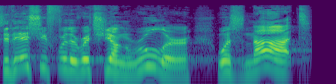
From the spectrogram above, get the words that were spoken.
See, the issue for the rich young ruler was not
